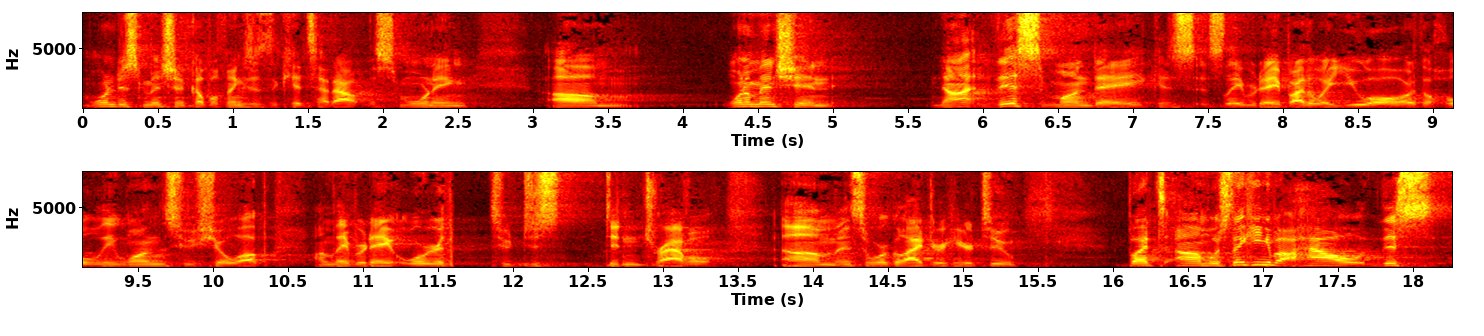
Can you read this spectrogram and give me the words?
I want to just mention a couple things as the kids head out this morning. Um, want to mention not this Monday, because it's Labor Day. By the way, you all are the holy ones who show up on Labor Day, or you're the ones who just didn't travel. Um, and so we're glad you're here too. But um, was thinking about how this,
